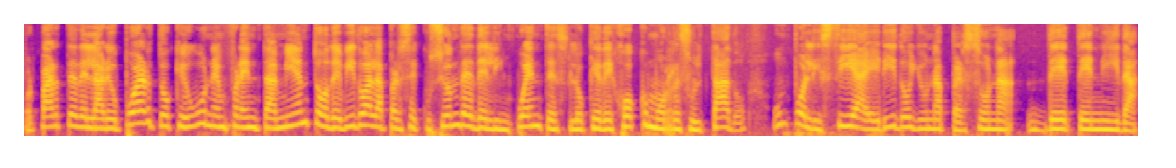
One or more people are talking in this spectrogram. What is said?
por parte del aeropuerto que hubo un enfrentamiento debido a la persecución de delincuentes, lo que dejó como resultado un policía herido y una persona detenida.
